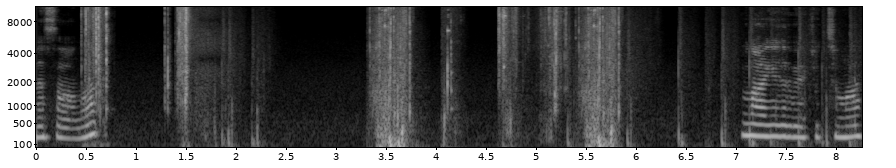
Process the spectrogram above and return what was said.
Eline sağlık. Bunlar gelir büyük ihtimal.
